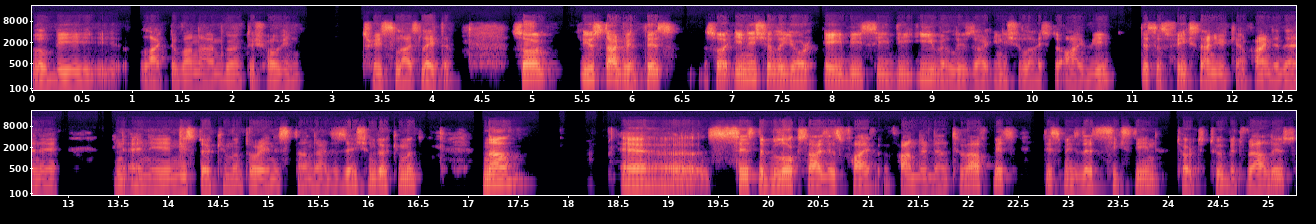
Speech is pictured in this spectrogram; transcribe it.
will be like the one I'm going to show in three slides later. So you start with this. So initially your A, B, C, D, E values are initialized to IV. This is fixed and you can find it in, a, in any NIST document or any standardization document. Now, uh, since the block size is 512 bits, this means that 16 32-bit values.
